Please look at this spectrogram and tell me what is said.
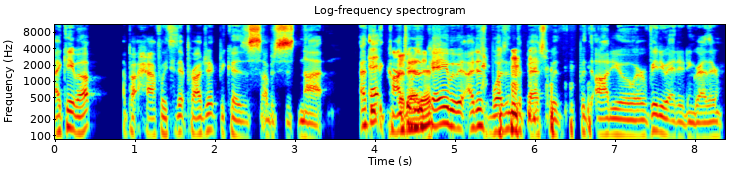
I gave up about halfway through that project because I was just not. I think Eh, the content was okay, but I just wasn't the best with with audio or video editing rather.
